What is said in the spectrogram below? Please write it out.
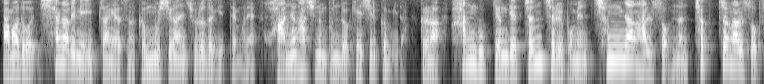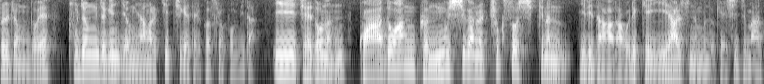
아마도 생활인의 입장에서는 근무 시간이 줄어들기 때문에 환영하시는 분도 계실 겁니다. 그러나 한국 경제 전체를 보면 청량할 수 없는 측정할 수 없을 정도의 부정적인 영향을 끼치게 될 것으로 봅니다. 이 제도는 과도한 근무 시간을 축소시키는 일이다라고 이렇게 이해할 수 있는 분도 계시지만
